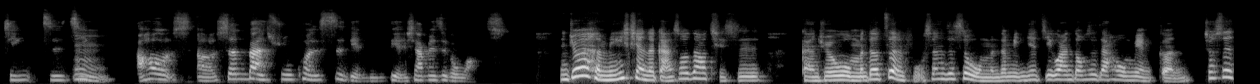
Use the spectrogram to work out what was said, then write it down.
金资金，然后呃，申办纾困四点零点下面这个网址，你就会很明显的感受到，其实感觉我们的政府，甚至是我们的民间机关，都是在后面跟，就是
